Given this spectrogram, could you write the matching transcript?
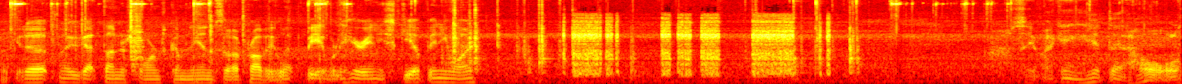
Hook it up. We've got thunderstorms coming in, so I probably won't be able to hear any skip anyway. Let's see if I can hit that hole.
